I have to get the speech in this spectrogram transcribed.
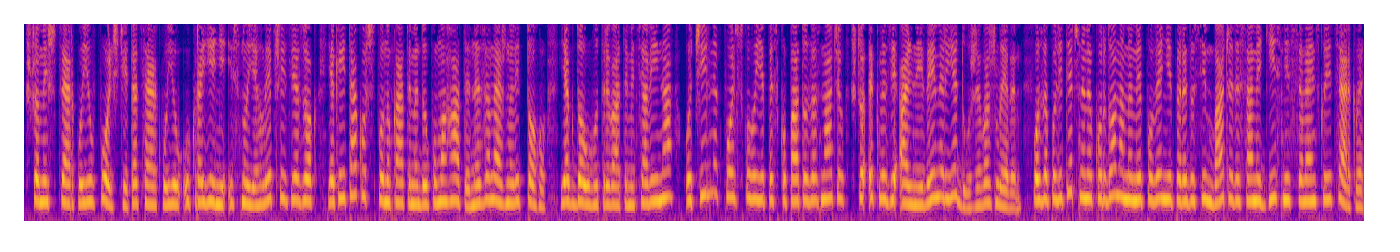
що між церквою в Польщі та церквою в Україні існує глибший зв'язок, який також спонукатиме допомагати незалежно від того, як довго триватиме ця війна, очільник польського єпископату зазначив, що еклезіальний вимір є дуже важливим. Поза політичними кордонами ми повинні передусім бачити саме дійсність Вселенської церкви,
